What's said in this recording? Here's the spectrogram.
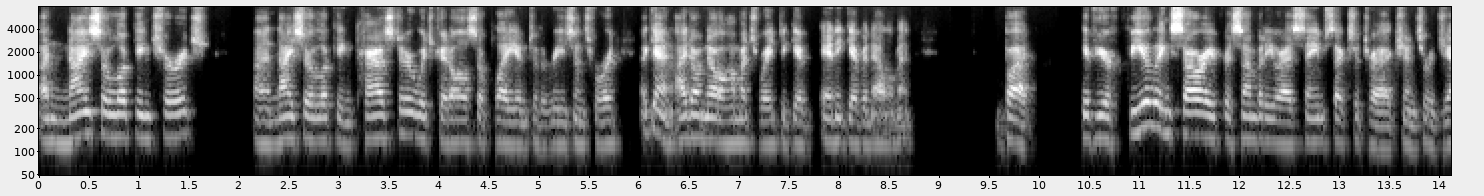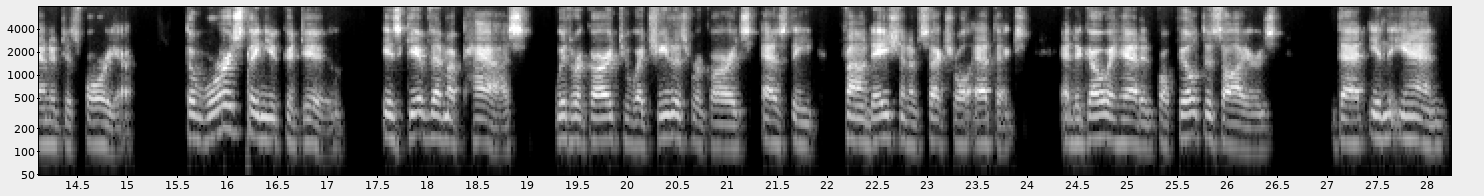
a nicer looking church, a nicer looking pastor, which could also play into the reasons for it. Again, I don't know how much weight to give any given element, but if you're feeling sorry for somebody who has same sex attractions or gender dysphoria, the worst thing you could do is give them a pass with regard to what Jesus regards as the foundation of sexual ethics and to go ahead and fulfill desires that in the end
